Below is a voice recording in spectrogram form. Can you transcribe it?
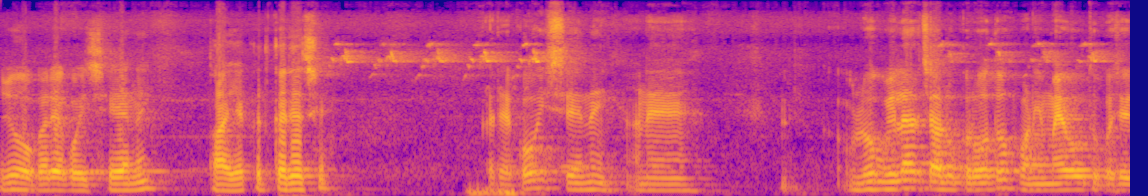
જુઓ, ઘરે કોઈ છે નહીં. ભાઈ એક જ કરે છે. ઘરે કોઈ છે નહીં અને વ્લોગ વિલાર ચાલુ કરવો હતો, પણ એમાં એવું હતું, પછી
